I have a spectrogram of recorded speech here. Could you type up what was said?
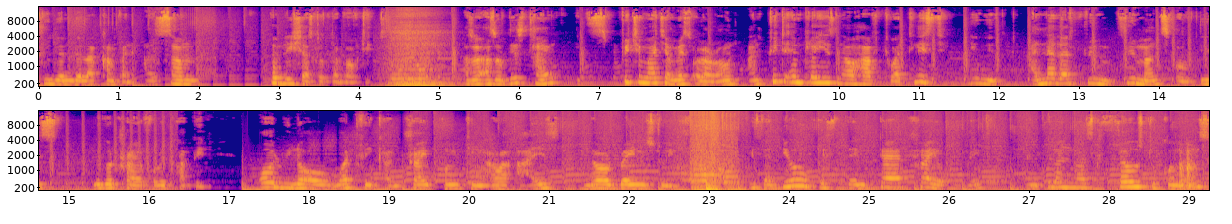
trillion dollar company, as some publishers talked about it. As of, as of this time, it's pretty much a mess all around, and Twitter employees now have to at least deal with another three, three months of this legal trial for to happen. All we know or what we can try pointing our eyes and our brains to it. If the deal, if the entire trial breaks and Elon Musk fails to convince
